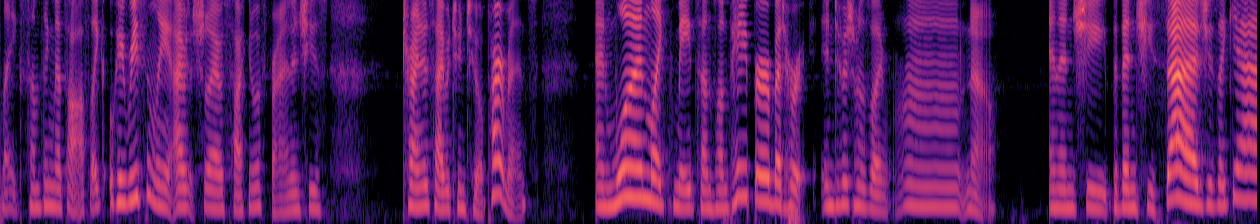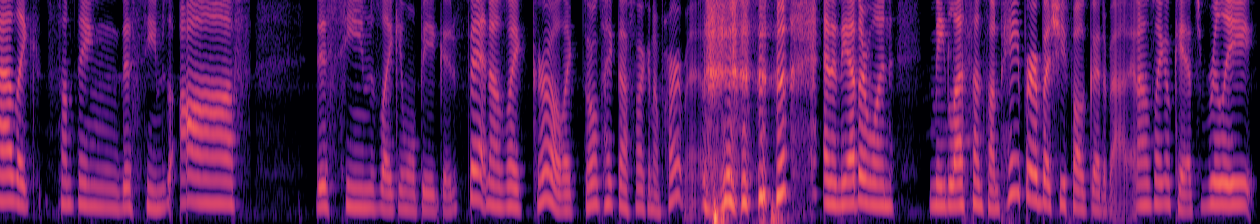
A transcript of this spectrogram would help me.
like something that's off. Like, okay, recently, actually, I was talking to a friend and she's trying to decide between two apartments. And one like made sense on paper, but her intuition was like, mm, no. And then she, but then she said, she's like, yeah, like something, this seems off. This seems like it won't be a good fit. And I was like, girl, like, don't take that fucking apartment. and then the other one made less sense on paper, but she felt good about it. And I was like, okay, that's really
